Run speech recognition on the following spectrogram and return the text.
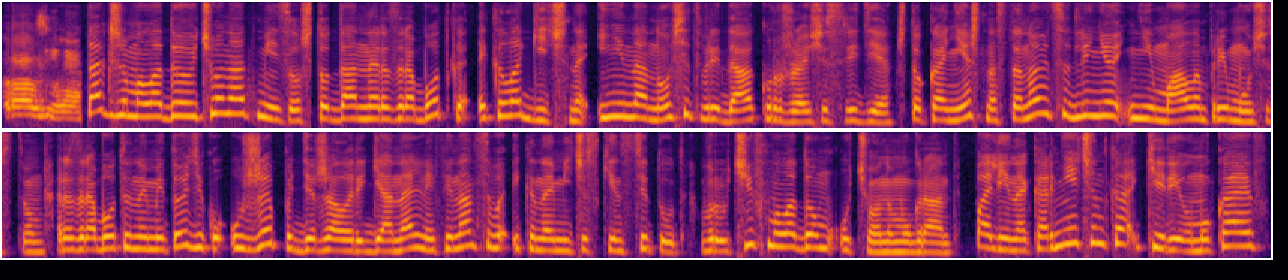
разные. Также молодой ученый отметил, что данная разработка экологична и не наносит вреда окружающей среде, что, конечно, становится для нее немалым преимуществом. Разработанную методику уже поддержал региональный финансово-экономический институт, вручив молодому ученому грант. Полина Корнеченко, Кирилл Мукаев,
